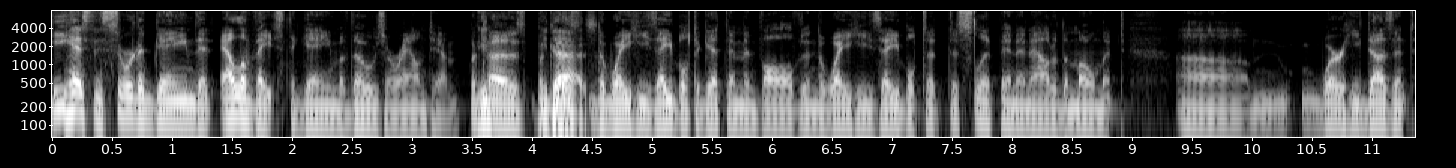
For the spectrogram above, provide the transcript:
he has this sort of game that elevates the game of those around him because he, he because does. the way he's able to get them involved and the way he's able to to slip in and out of the moment, um, where he doesn't.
